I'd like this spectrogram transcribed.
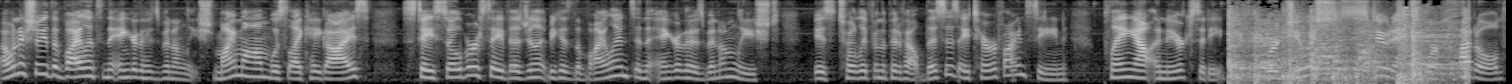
I want to show you the violence and the anger that has been unleashed. My mom was like, "Hey guys, stay sober, stay vigilant, because the violence and the anger that has been unleashed is totally from the pit of hell." This is a terrifying scene playing out in New York City, where Jewish students were huddled.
